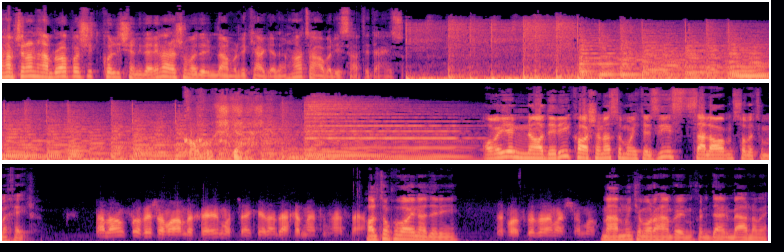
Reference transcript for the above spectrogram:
همچنان همراه باشید. کلی شنیدنی برای شما داریم در مورد کرگدن ها تا حوالی ساعت ده صبح. کاوشگر آقای نادری کارشناس محیط زیست سلام صبحتون بخیر. سلام صبح شما هم بخیر. متشکرم در خدمتتون هستم. حالتون خوب آقای نادری؟ سپاسگزارم از شما. ممنون که ما رو همراهی می‌کنید در این برنامه.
